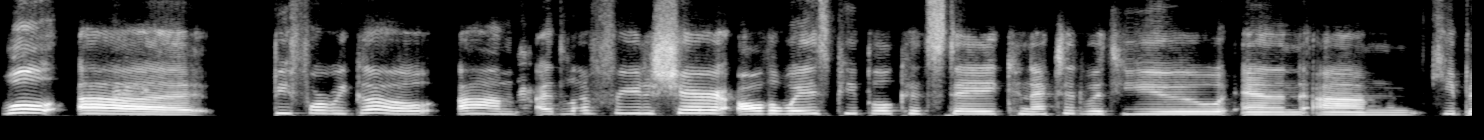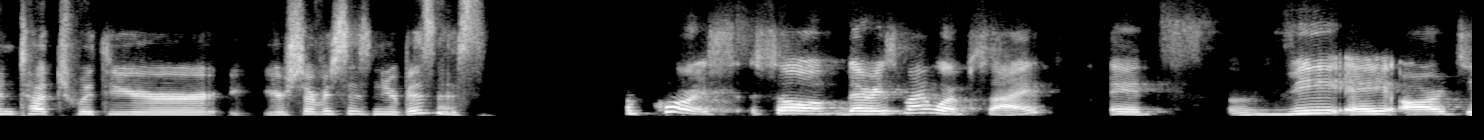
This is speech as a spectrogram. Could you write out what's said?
well uh before we go, um, I'd love for you to share all the ways people could stay connected with you and um, keep in touch with your your services and your business. Of course. So there is my website. It's vardmov.com.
